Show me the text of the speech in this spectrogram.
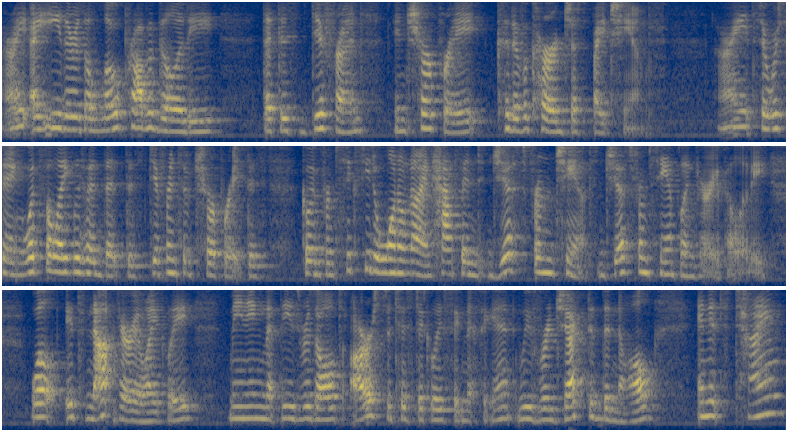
All right, i.e. there's a low probability that this difference in chirp rate could have occurred just by chance. All right, so we're saying what's the likelihood that this difference of chirp rate, this going from 60 to 109 happened just from chance, just from sampling variability? Well, it's not very likely, meaning that these results are statistically significant. We've rejected the null and it's time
